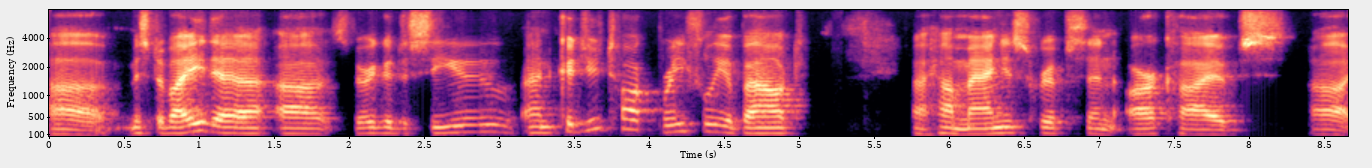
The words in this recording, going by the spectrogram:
Mr. Baida, it's very good to see you. And could you talk briefly about uh, how manuscripts and archives uh,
